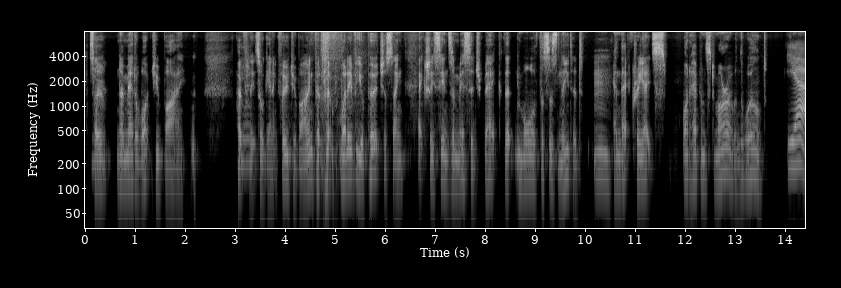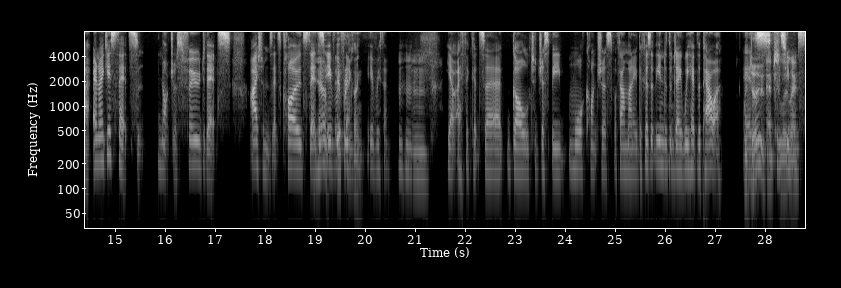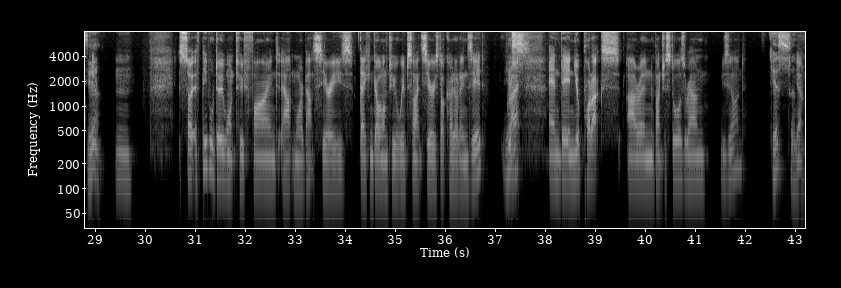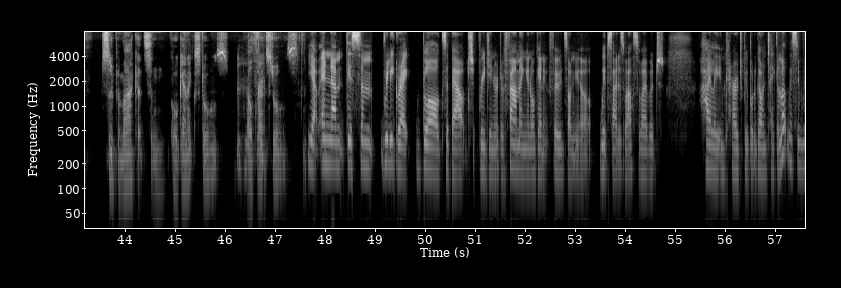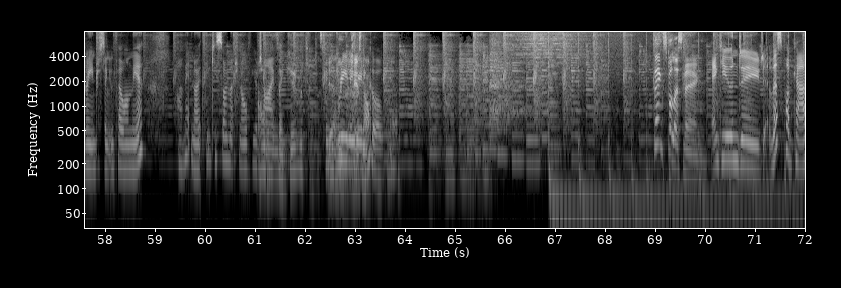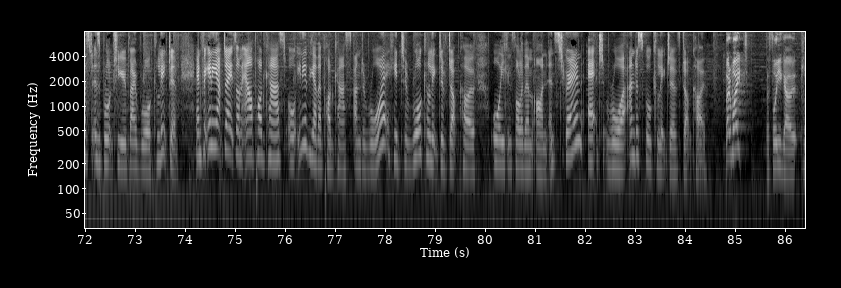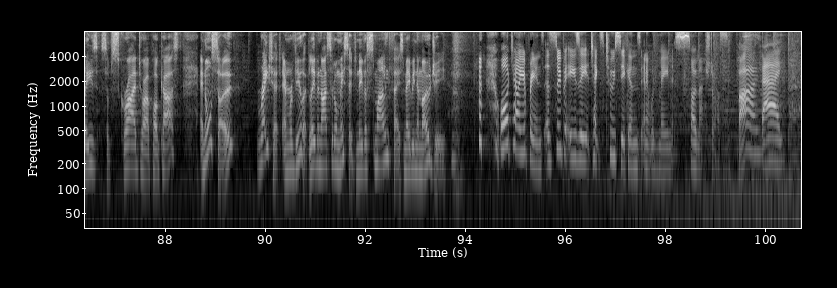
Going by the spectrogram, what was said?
So Yeah. no matter what you buy, hopefully Yeah. it's organic food you're buying, but whatever you're purchasing actually sends a message back that more of this is needed. Mm. And that creates what happens tomorrow in the world. Yeah, and I guess that's not just food. That's items. That's clothes. That's Yeah, everything. everything. Everything. hmm Mm. yeah, I think it's a goal to just be more conscious with our money because at the end of the day, we have the power. We as do. Absolutely. Consumers. Yeah. Mm. So, if people do want to find out more about Ceres, they can go along to your website, ceres.co.nz, Yes. right? And then your products are in a bunch of stores around New Zealand. Yes, and Yeah. Supermarkets and organic stores, Mhm. health Great. food stores. Yeah, and um, there's some really great blogs about regenerative farming and organic foods on your website as well. So I would highly encourage people to go and take a look. There's some really interesting info on there. On that note, thank you so much, Noel, for your Oh, time. thank you, Matilda. It's been Yeah. really, Cheers, really Noel. cool. Thanks for listening. Thank you indeed. This podcast is brought to you by Raw Collective. And for any updates on our podcast or any of the other podcasts under Raw, head to rawcollective.co or you can follow them on Instagram at raw underscore collective.co. But wait, before you go, please subscribe to our podcast and also rate it and review it. Leave a nice little message, and leave a smiley face, maybe an emoji. Or tell your friends. It's super easy. It takes two seconds and it would mean so much to us. Bye. Bye.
